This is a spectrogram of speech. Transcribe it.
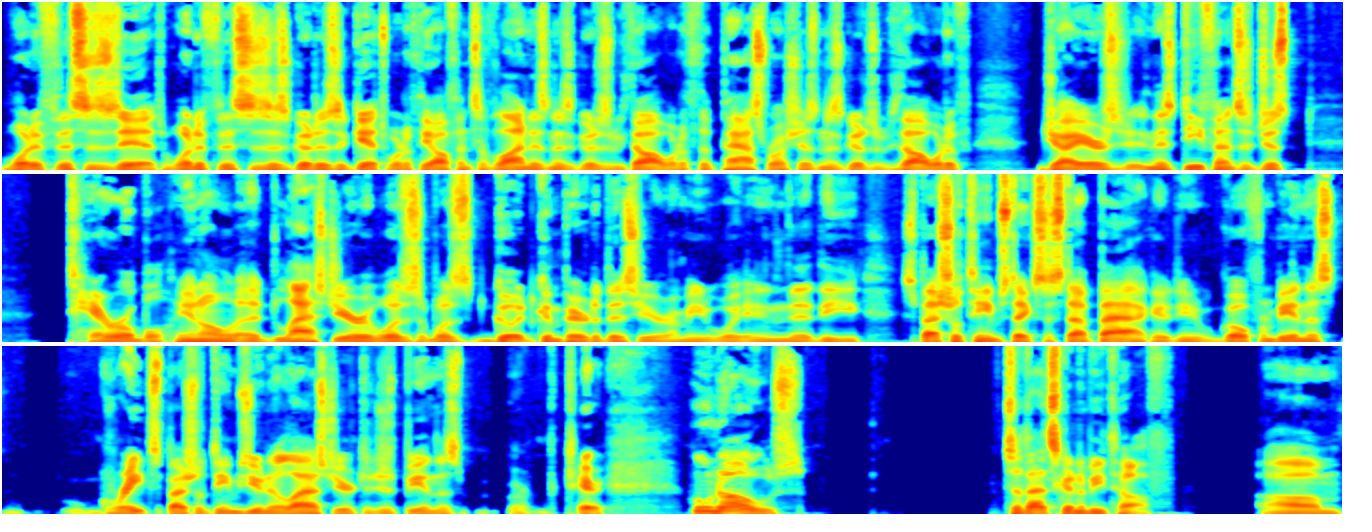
What if this is it? What if this is as good as it gets? What if the offensive line isn't as good as we thought? What if the pass rush isn't as good as we thought? What if Jaire's in this defense is just terrible? You know, Uh, last year was was good compared to this year. I mean, the, the special teams takes a step back. It, you go from being this great special teams unit last year to just being this. Ter- who knows? So that's going to be tough. Um,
